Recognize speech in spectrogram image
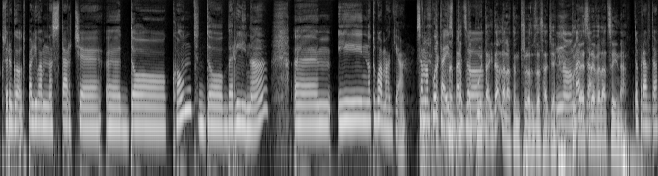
którego odpaliłam na starcie e, dokąd? Do Berlina i no to była magia. Sama płyta jest ta, bardzo... Ta, ta płyta idealna na ten przylot w zasadzie. No, płyta jest bardzo. rewelacyjna. To prawda,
